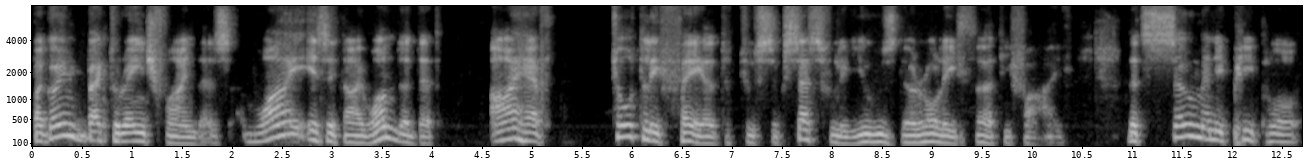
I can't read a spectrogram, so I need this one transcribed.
But going back to rangefinders, why is it, I wonder, that I have totally failed to successfully use the Rollei 35? That so many people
